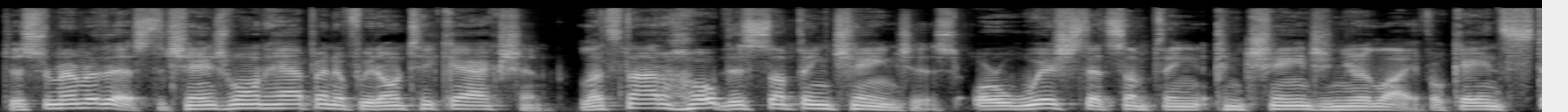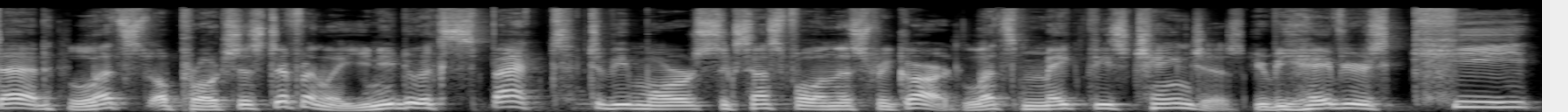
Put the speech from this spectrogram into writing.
Just remember this. The change won't happen if we don't take action. Let's not hope this something changes or wish that something can change in your life. Okay. Instead, let's approach this differently. You need to expect to be more successful in this regard. Let's make these changes. Your behavior is key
